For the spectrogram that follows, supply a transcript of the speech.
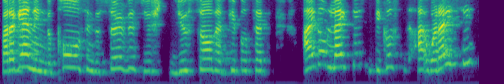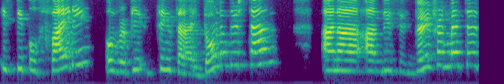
But again, in the polls, in the service, you, you saw that people said, I don't like this because what I see is people fighting over things that I don't understand, and uh, and this is very fragmented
